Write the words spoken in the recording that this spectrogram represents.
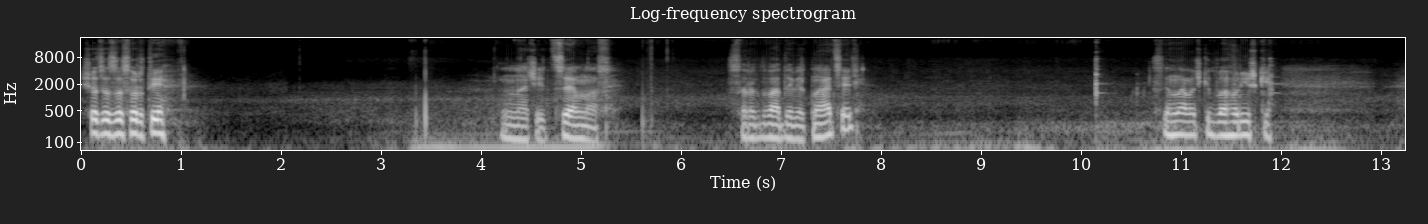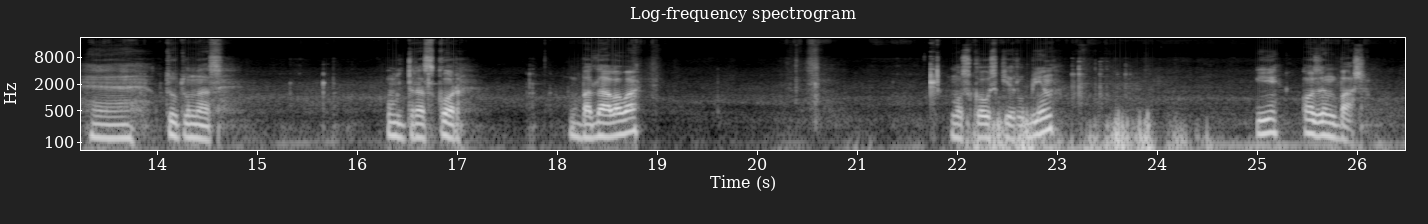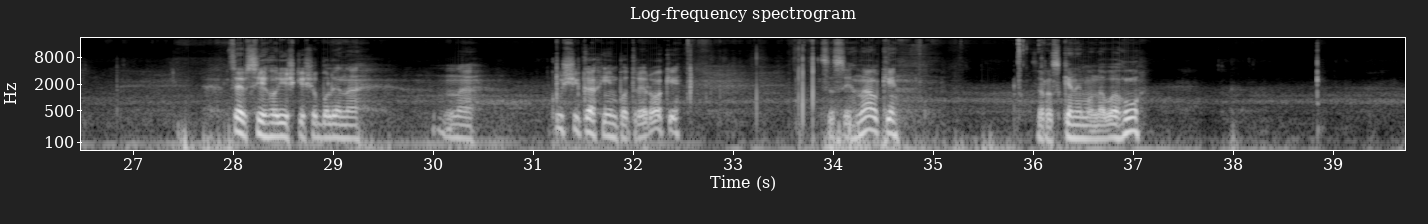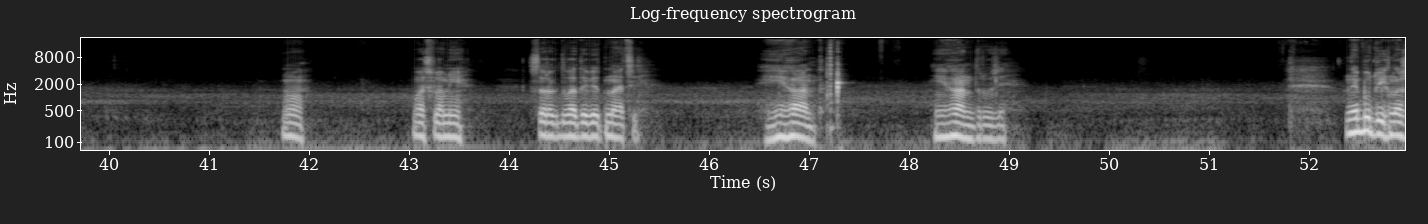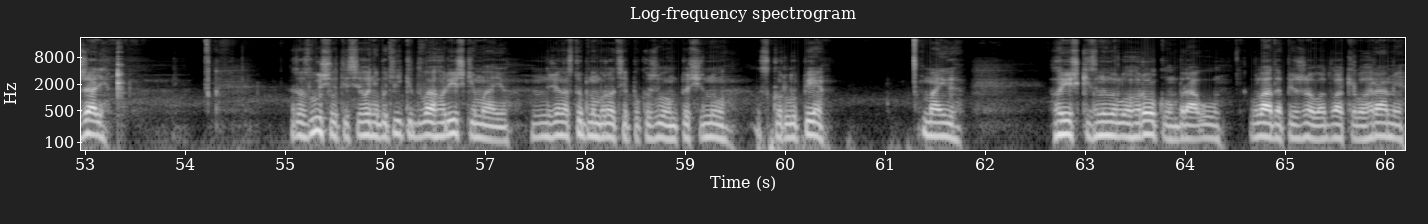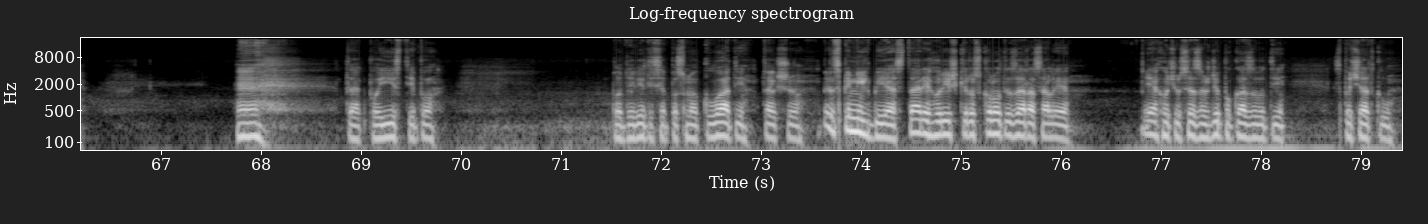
що це за сорти. Значить, це в нас 4219. Сигналочки, два горішки. Е, Тут у нас ультраскор Бадалова. Московський рубін і Озенбаш. Це всі горішки, що були на, на кущиках, їм по 3 роки. Це сигналки. Зараз кинемо на вагу. О, ось вам і 42,19. Гігант. Гігант, друзі. Не буду їх, на жаль, розлучувати сьогодні, бо тільки два горішки маю. Вже наступному році покажу вам товщину скорлупи. Маю горішки з минулого року, брав у Влада Піжова 2 кг. Так, поїсти, по, подивитися, посмакувати. Так що, в принципі, міг би я старі горішки розколоти зараз, але я хочу все завжди показувати спочатку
